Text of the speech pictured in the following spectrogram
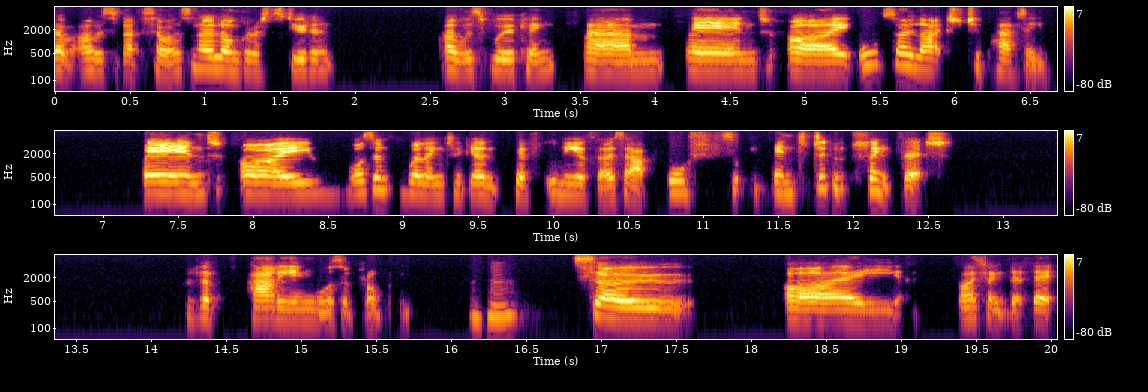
I was not so I was no longer a student. I was working, um, and I also liked to party, and I wasn't willing to give, give any of those up, or and didn't think that the partying was a problem. Mm-hmm. So I I think that that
